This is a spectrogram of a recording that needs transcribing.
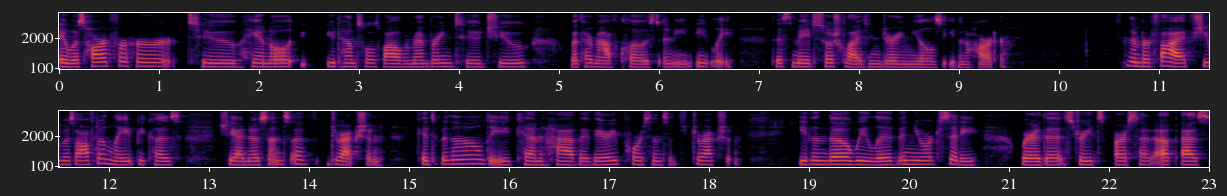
It was hard for her to handle utensils while remembering to chew with her mouth closed and eat neatly. This made socializing during meals even harder. Number five, she was often late because she had no sense of direction. Kids with NLD can have a very poor sense of direction. Even though we live in New York City, where the streets are set up as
